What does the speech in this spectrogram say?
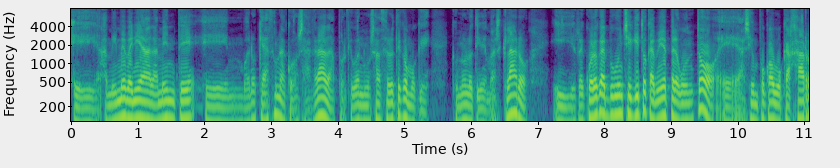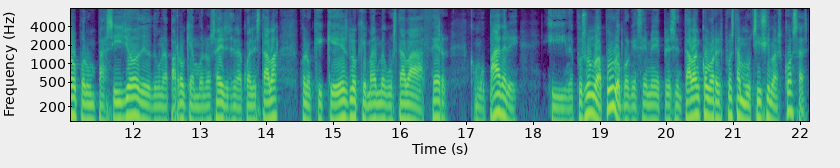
eh, a mí me venía a la mente, eh, bueno, ¿qué hace una consagrada? Porque, bueno, un sacerdote como que, uno lo tiene más claro. Y recuerdo que hubo un chiquito que a mí me preguntó, eh, así un poco a bocajarro, por un pasillo de, una parroquia en Buenos Aires en la cual estaba, bueno, ¿qué, qué es lo que más me gustaba hacer como padre? Y me puso un apuro porque se me presentaban como respuesta muchísimas cosas.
